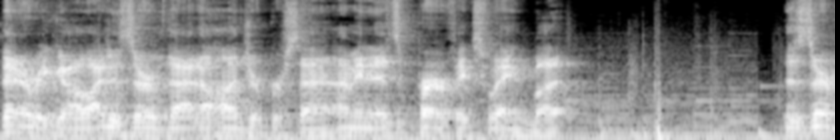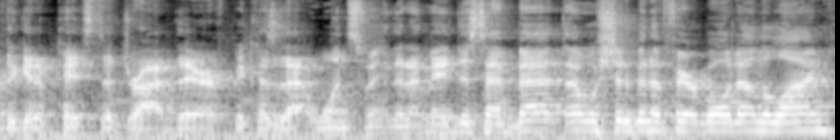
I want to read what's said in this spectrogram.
There we go. I deserve that 100%. I mean, it's a perfect swing, but deserve to get a pitch to drive there because of that one swing that I made this at bat. That should have been a fair ball down the line.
